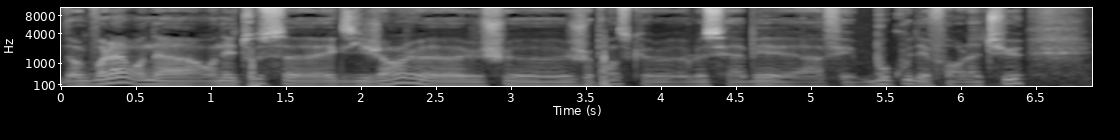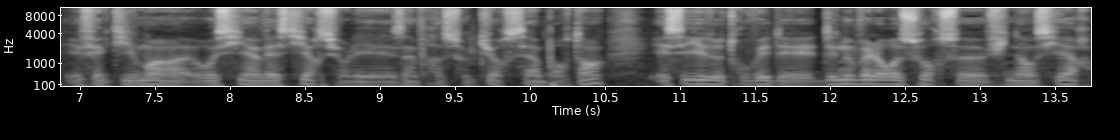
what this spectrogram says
Donc voilà, on a on est tous exigeants. Je, je, je pense que le CAB a fait beaucoup d'efforts là-dessus. Effectivement, aussi investir sur les infrastructures, c'est important. Essayer de trouver des, nouvelles ressources financières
